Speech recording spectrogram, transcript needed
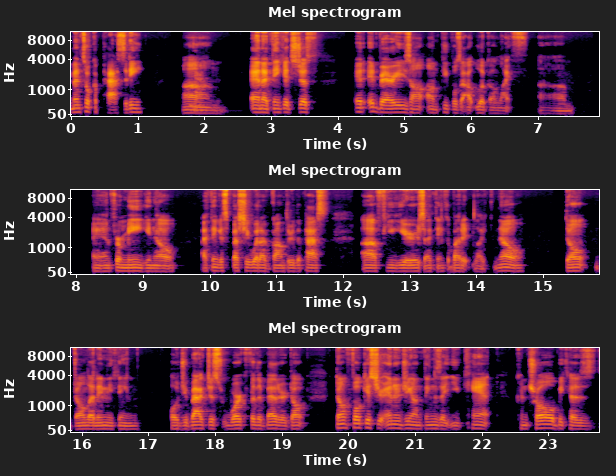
mental capacity. Yeah. um, and i think it's just it, it varies on, on people's outlook on life. Um, and for me you know i think especially what i've gone through the past uh, few years i think about it like no don't don't let anything hold you back just work for the better. Don't don't focus your energy on things that you can't control because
